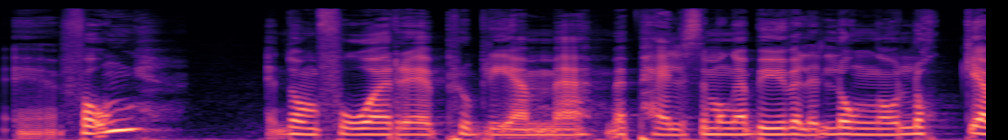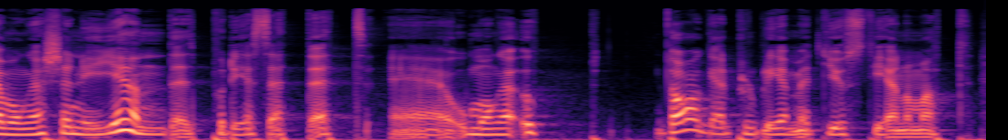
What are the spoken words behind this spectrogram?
eh, fång. De får eh, problem med, med pälsen. Många blir ju väldigt långa och lockiga. Många känner igen det på det sättet. Eh, och många uppdagar problemet just genom att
